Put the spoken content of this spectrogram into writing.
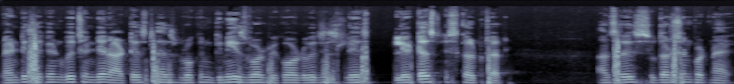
92nd Which Indian artist has broken Guinness World Record with his latest sculpture? Answer is Sudarshan Patnaik.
